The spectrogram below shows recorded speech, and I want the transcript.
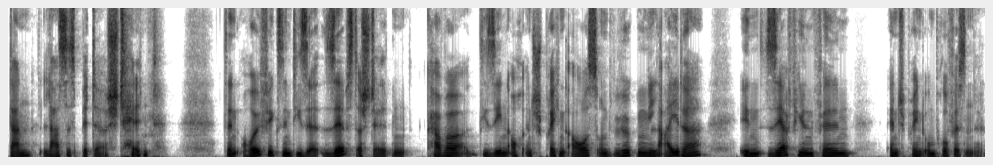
dann lass es bitte erstellen. Denn häufig sind diese selbst erstellten Cover, die sehen auch entsprechend aus und wirken leider in sehr vielen Fällen entsprechend unprofessionell.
